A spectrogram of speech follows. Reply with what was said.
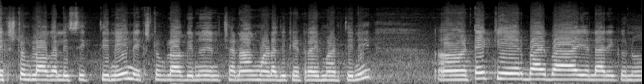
ನೆಕ್ಸ್ಟ್ ವ್ಲಾಗಲ್ಲಿ ಸಿಗ್ತೀನಿ. ನೆಕ್ಸ್ಟ್ ವ್ಲಾಗ್ ಇನ್ನೂ ಚೆನ್ನಾಗಿ ಮಾಡೋದಕ್ಕೆ ಟ್ರೈ ಮಾಡ್ತೀನಿ. ಟೇಕ್ ಕೇರ್ ಬಾಯ್ ಬಾಯ್ ಎಲ್ಲರಿಗೂ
